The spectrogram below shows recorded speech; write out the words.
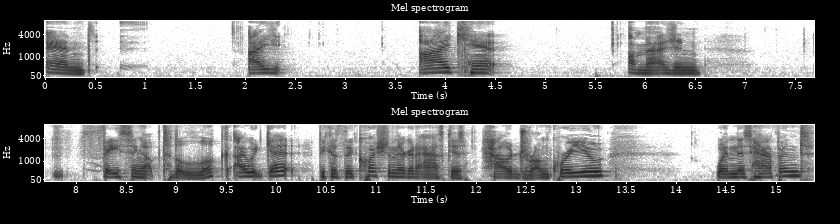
and I, I can't imagine facing up to the look I would get because the question they're gonna ask is, "How drunk were you when this happened?"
